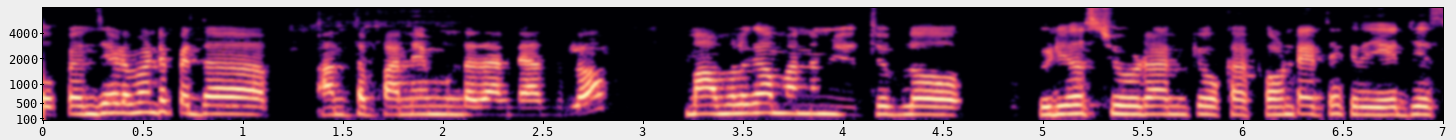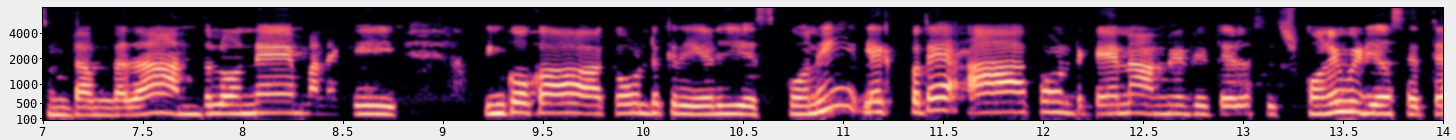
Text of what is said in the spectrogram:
ఓపెన్ చేయడం అంటే పెద్ద అంత పని ఏమి ఉండదండి అందులో. మామూలుగా మనం యూట్యూబ్లో వీడియోస్ చూడడానికి ఒక అకౌంట్ అయితే క్రియేట్ చేసి ఉంటాం కదా అందులోనే మనకి ఇంకొక అకౌంట్ క్రియేట్ చేసుకొని లేకపోతే ఆ అకౌంట్కైనా అన్ని డీటెయిల్స్ ఇచ్చుకొని వీడియోస్ అయితే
